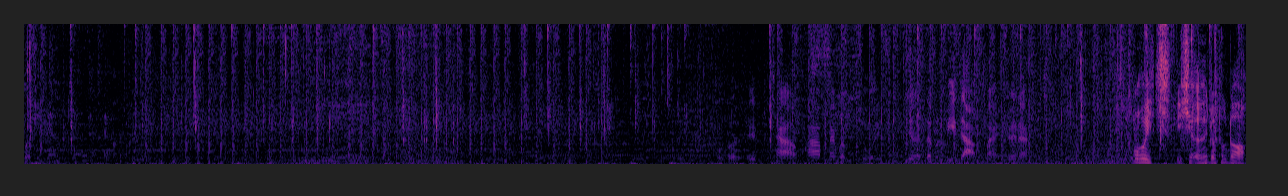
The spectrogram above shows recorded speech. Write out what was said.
กดอีกแล้วอีกแล้วอีกแล้วผมว่าเอ็นชาวภาพแม่งแบบสวย เยอะ แล้วมันมีดาบใหม่ด้วยนะ โอ้ยอีเฉยเอ้ยโดนทุกดอก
